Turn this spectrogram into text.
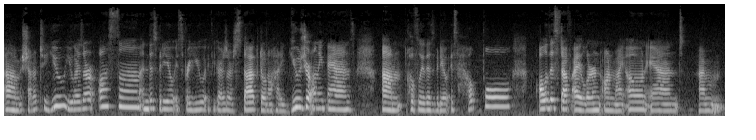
Um, shout out to you. You guys are awesome. And this video is for you if you guys are stuck, don't know how to use your OnlyFans. Um, hopefully this video is helpful. All of this stuff I learned on my own and I'm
